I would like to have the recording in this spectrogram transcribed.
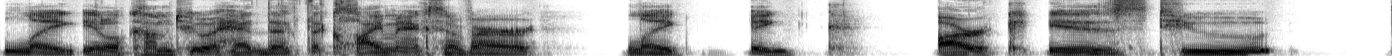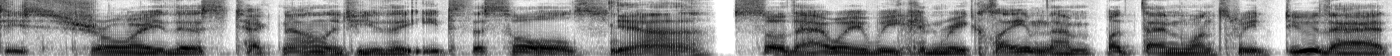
like it'll come to a head that the climax of our like big arc is to destroy this technology that eats the souls Yeah. so that way we can reclaim them. But then once we do that,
